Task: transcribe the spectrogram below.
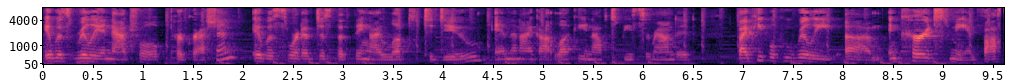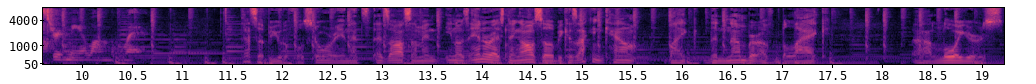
it was really a natural progression. It was sort of just the thing I loved to do. And then I got lucky enough to be surrounded by people who really um, encouraged me and fostered me along the way. That's a beautiful story, and that's that's awesome. And you know, it's interesting also because I can count like the number of black uh, lawyers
